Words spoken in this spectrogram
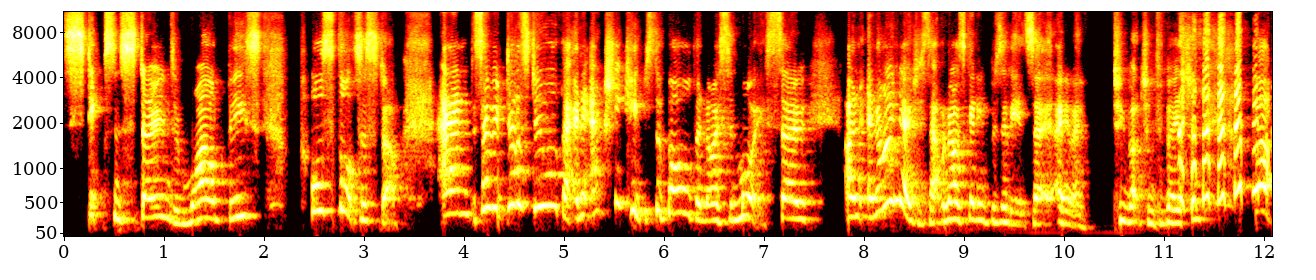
sticks and stones and wild beasts, all sorts of stuff. And so it does do all that. And it actually keeps the vulva nice and moist. So, and, and I noticed that when I was getting Brazilian. So, anyway, too much information. but,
